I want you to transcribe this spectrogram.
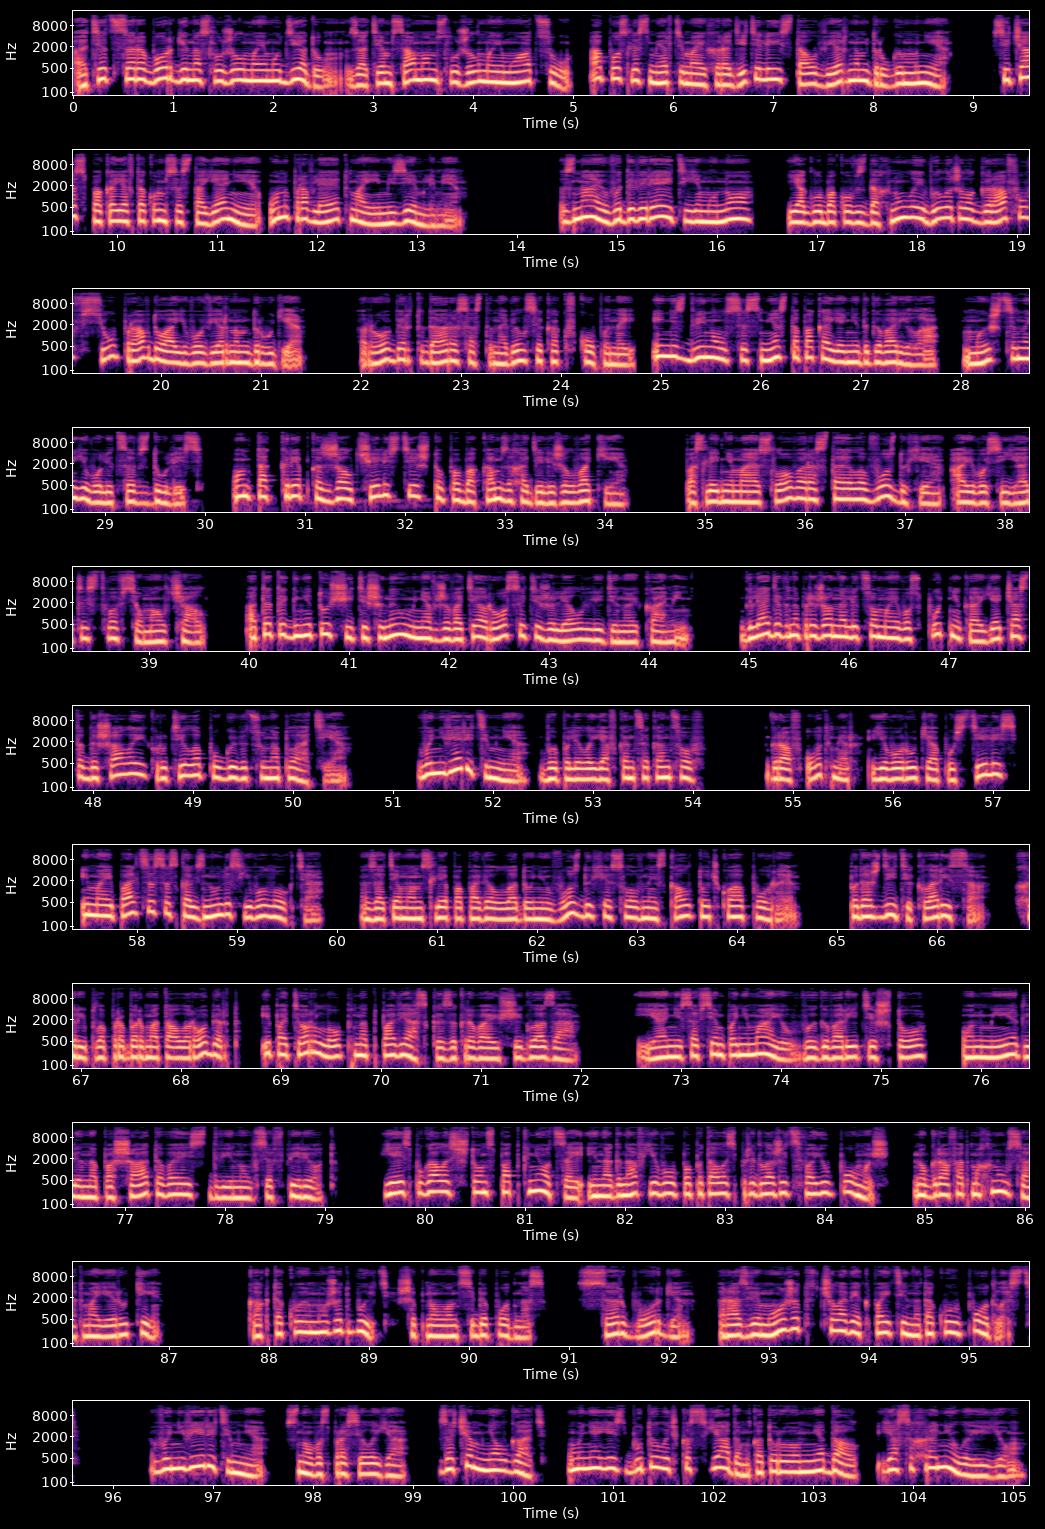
Отец сэра Боргина служил моему деду, затем сам он служил моему отцу, а после смерти моих родителей стал верным другом мне. Сейчас, пока я в таком состоянии, он управляет моими землями. Знаю, вы доверяете ему, но... Я глубоко вздохнула и выложила графу всю правду о его верном друге. Роберт Даррес остановился как вкопанный и не сдвинулся с места, пока я не договорила, Мышцы на его лице вздулись. Он так крепко сжал челюсти, что по бокам заходили желваки. Последнее мое слово растаяло в воздухе, а его сиятельство все молчал. От этой гнетущей тишины у меня в животе рос и тяжелел ледяной камень. Глядя в напряженное лицо моего спутника, я часто дышала и крутила пуговицу на платье. «Вы не верите мне?» — выпалила я в конце концов. Граф отмер, его руки опустились, и мои пальцы соскользнули с его локтя. Затем он слепо повел ладонью в воздухе, словно искал точку опоры. «Подождите, Клариса!» — хрипло пробормотал Роберт и потер лоб над повязкой, закрывающей глаза. «Я не совсем понимаю, вы говорите, что...» Он медленно, пошатываясь, двинулся вперед. Я испугалась, что он споткнется, и, нагнав его, попыталась предложить свою помощь, но граф отмахнулся от моей руки. «Как такое может быть?» — шепнул он себе под нос. «Сэр Борген, разве может человек пойти на такую подлость?» «Вы не верите мне?» — снова спросила я. «Зачем мне лгать? У меня есть бутылочка с ядом, которую он мне дал. Я сохранила ее».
